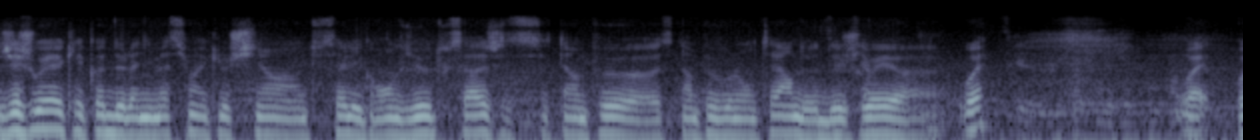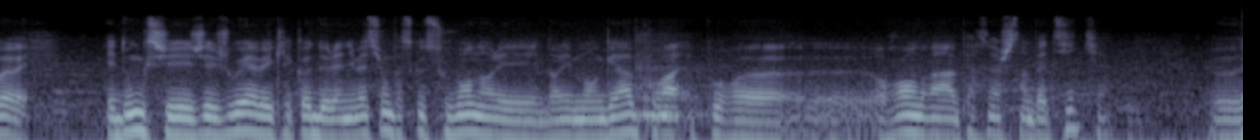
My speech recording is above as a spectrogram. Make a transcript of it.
J'ai joué avec les codes de l'animation avec le chien, hein, tu sais, les grands yeux, tout ça. C'était un peu, euh, un peu volontaire de, jouer. Euh, ouais. Ouais, ouais, ouais. Et donc j'ai joué avec les codes de l'animation parce que souvent dans les, dans les mangas, pour, pour rendre un personnage sympathique, euh,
